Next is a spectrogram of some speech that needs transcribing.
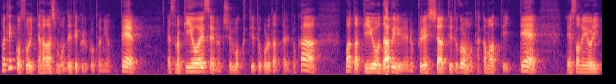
まあ、結構そういった話も出てくることによってその POS への注目っていうところだったりとかまた POW へのプレッシャーっていうところも高まっていってそのより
